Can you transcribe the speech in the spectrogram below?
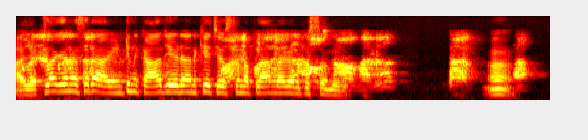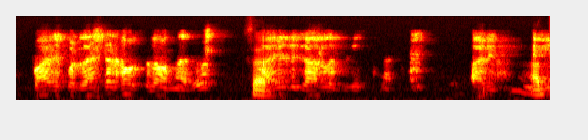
ఆ ఎట్లాగైనా సరే ఆ ఇంటిని కాజేయడానికే చేస్తున్న ప్లాన్ లాగా అనిపిస్తుంది. సార్ అద్దె-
